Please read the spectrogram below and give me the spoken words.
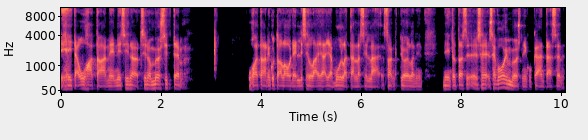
heitä uhataan, niin, niin siinä, siinä on myös sitten uhataan niin kuin taloudellisilla ja, ja muilla tällaisilla sanktioilla, niin, niin tota, se, se, voi myös niin kuin kääntää sen,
